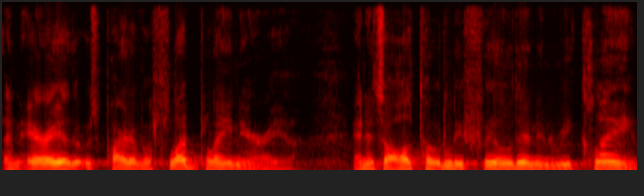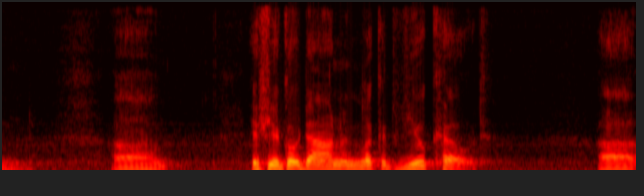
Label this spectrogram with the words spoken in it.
an area that was part of a floodplain area. And it's all totally filled in and reclaimed. Uh, if you go down and look at Viewcoat, uh,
